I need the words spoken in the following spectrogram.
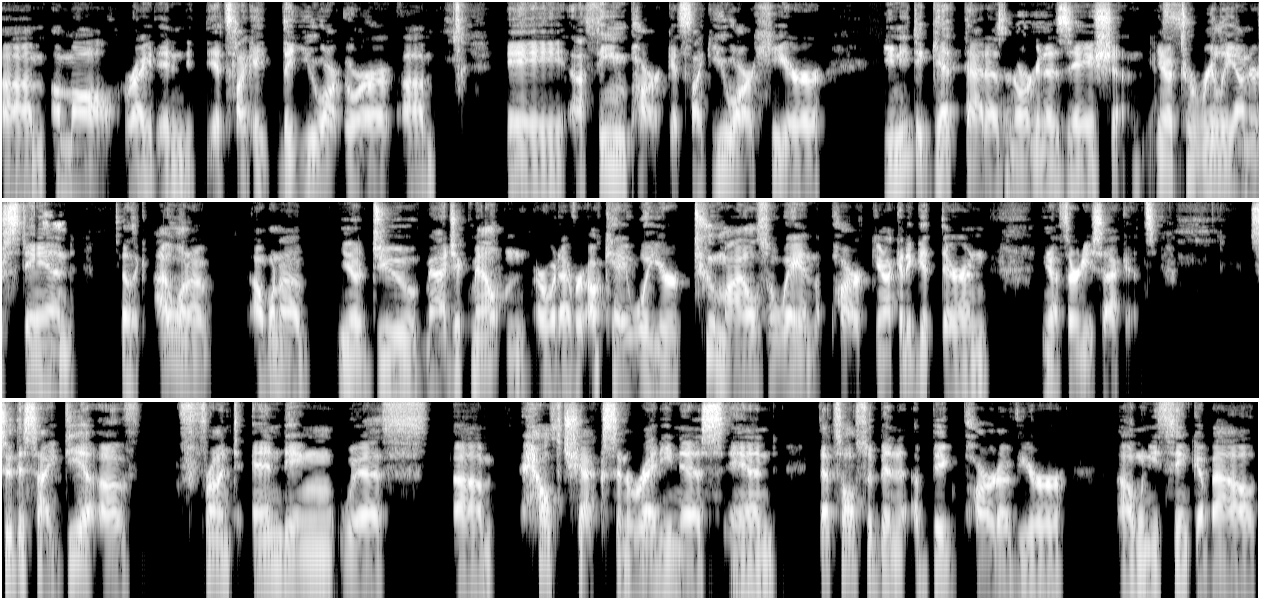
um, a mall right? And it's like a the you are or um, a, a theme park. It's like you are here you need to get that as an organization yes. you know to really understand like i want to I want to, you know, do Magic Mountain or whatever. Okay, well, you're two miles away in the park. You're not going to get there in, you know, 30 seconds. So this idea of front ending with um, health checks and readiness, and that's also been a big part of your uh, when you think about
